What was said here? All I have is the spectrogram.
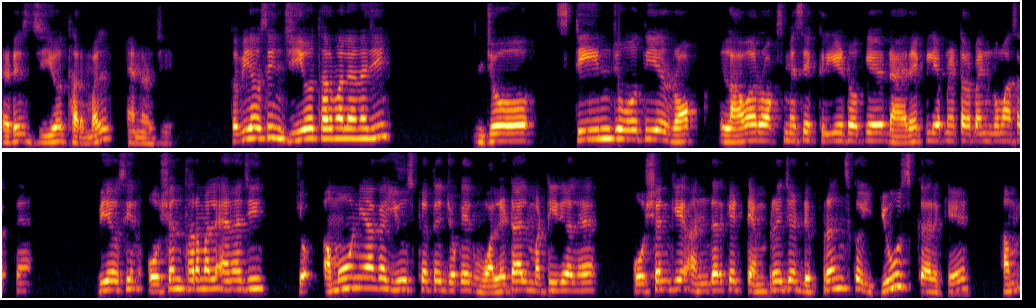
दैट इज़ जियोथर्मल एनर्जी तो we have seen geothermal energy जो स्टीम जो होती है रॉक लावा रॉक्स में से क्रिएट होके डायरेक्टली अपने टर्बाइन घुमा सकते हैं। We have seen ocean thermal energy जो अमोनिया का यूज़ करते हैं, जो कि एक वॉलेटाइल मटेरियल है ओशन के अंदर के टेम्परेचर डिफरेंस को यूज़ करके हम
